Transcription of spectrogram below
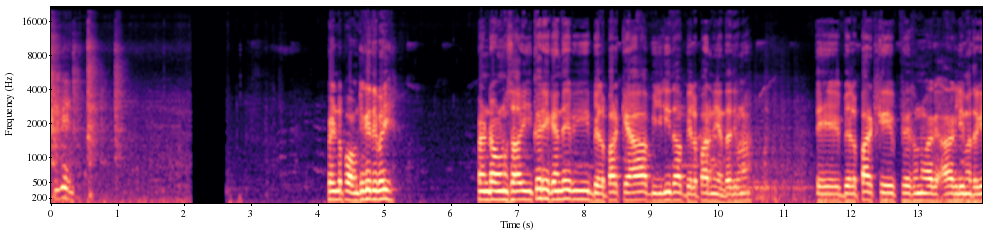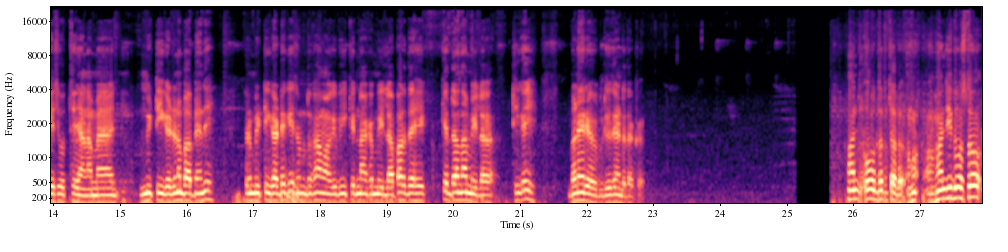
ਠੀਕ ਹੈ ਜੀ? ਪਿੰਡ ਪਹੁੰਚ ਗਏ ਤੇ ਬਾਈ। ਪਿੰਡ ਆਉਣ ਸਾਰੀ ਘਰੇ ਕਹਿੰਦੇ ਵੀ ਬਿੱਲ ਭਰ ਕੇ ਆ, ਬਿਜਲੀ ਦਾ ਬਿੱਲ ਭਰ ਨਹੀਂ ਜਾਂਦਾ ਜੀ ਹੁਣ। ਤੇ ਬਿੱਲ ਭਰ ਕੇ ਫਿਰ ਤੁਹਾਨੂੰ ਅਗ- ਅਗਲੀ ਮਤਲਬ ਕਿ ਅਸੀਂ ਉੱਥੇ ਜਾਣਾ, ਮੈਂ ਮਿੱਟੀ ਕੱਢਣ ਬਾਬਿਆਂ ਦੇ। ਫਿਰ ਮਿੱਟੀ ਕੱਢ ਕੇ ਤੁਹਾਨੂੰ ਦਿਖਾਵਾਂਗੇ ਵੀ ਕਿੰਨਾ ਕੁ ਮੇਲਾ ਭਰਦਾ ਇਹ, ਕਿੱਦਾਂ ਦਾ ਮੇਲਾ, ਠੀਕ ਹੈ ਜੀ? ਬਣੇ ਰਹੋ ਵੀਡੀਓ ਦੇ ਐਂਡ ਤੱਕ। ਹਾਂਜੀ, ਉਧਰ ਚਲੋ, ਹਾਂ- ਹਾਂਜੀ ਦੋਸਤੋ,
